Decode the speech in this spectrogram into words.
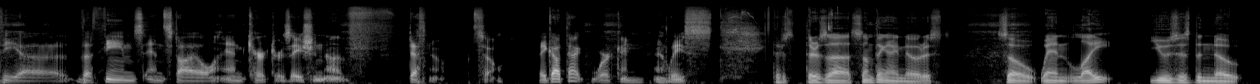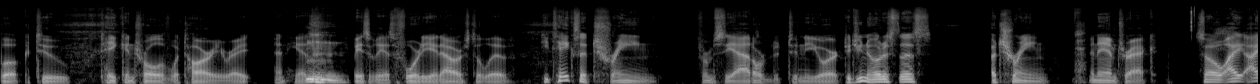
the uh the themes and style and characterization of death note. So they got that working at least. There's there's uh something I noticed. So when Light uses the notebook to take control of Watari, right? And he has Mhm. he basically has 48 hours to live. He takes a train from Seattle to, to New York. Did you notice this? A train, an Amtrak. So I, I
